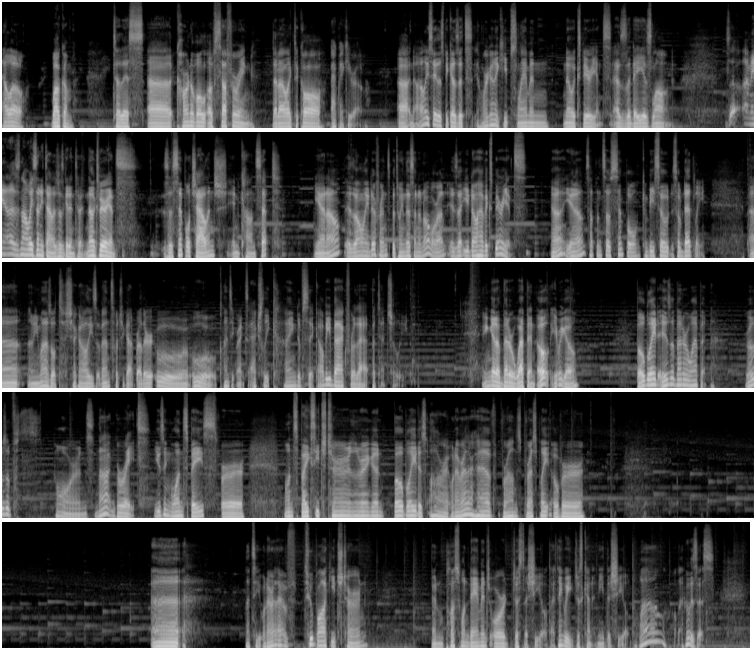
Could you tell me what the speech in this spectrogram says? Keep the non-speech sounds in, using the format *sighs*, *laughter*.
Hello. Welcome to this uh, carnival of suffering that I like to call Backpack Hero. Uh, I only say this because it's we're gonna keep slamming no experience as the day is long. So I mean, let's not waste any time. Let's just get into it. No experience. It's a simple challenge in concept. You know, is the only difference between this and a normal run is that you don't have experience. Huh? You know, something so simple can be so so deadly. Uh, I mean, might as well check out all these events. What you got, brother? Ooh, ooh, cleansing rags. Actually, kind of sick. I'll be back for that potentially. We can get a better weapon. Oh, here we go. Bowblade is a better weapon. Rose of Thorns, not great. Using one space for one spikes each turn isn't very good. Bowblade is alright. Would I rather have bronze breastplate over Uh, let's see. Would I have two block each turn and plus one damage or just a shield? I think we just kind of need the shield. Well, hold on. Who is this?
